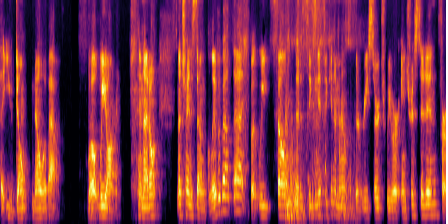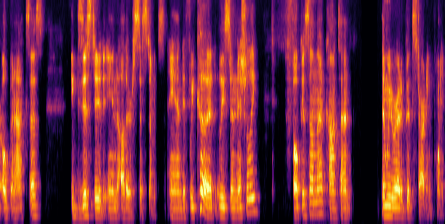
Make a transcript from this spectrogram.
that you don't know about? Well, we aren't. And I don't, I'm not trying to sound glib about that, but we felt that a significant amount of the research we were interested in for open access existed in other systems. And if we could, at least initially, focus on that content, then we were at a good starting point.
